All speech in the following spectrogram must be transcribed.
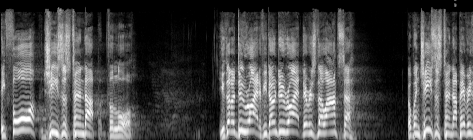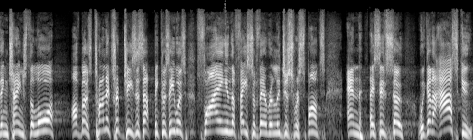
Before Jesus turned up, the law. You got to do right. If you don't do right, there is no answer. But when Jesus turned up, everything changed. The law of Moses trying to trip Jesus up because he was flying in the face of their religious response. And they said, So we're going to ask you,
